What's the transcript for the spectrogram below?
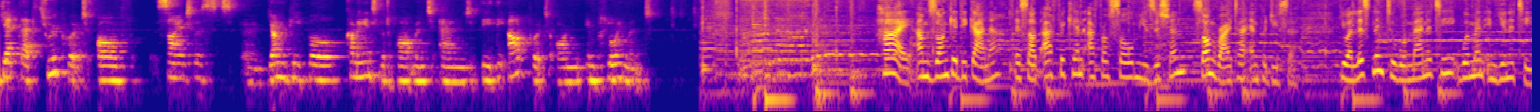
get that throughput of scientists, uh, young people coming into the department and the, the output on employment. Hi, I'm Zonke Dikana, a South African Afro soul musician, songwriter, and producer. You are listening to Womanity, Women in Unity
